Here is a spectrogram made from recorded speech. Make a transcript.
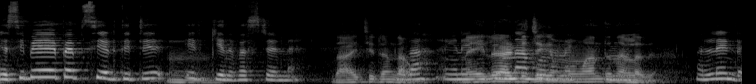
നെസിബെ പെപ്സി എടുത്തിട്ട് ഇരിക്കുന്നു ഫസ്റ്റ് തന്നെ. നല്ലുണ്ട്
